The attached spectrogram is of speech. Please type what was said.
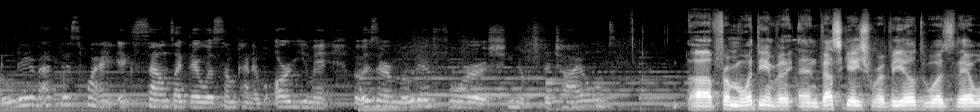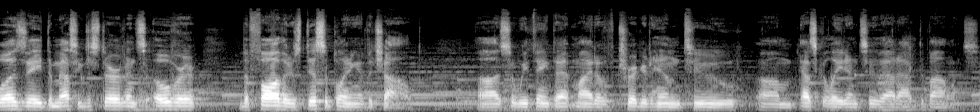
motive at this point? It sounds like there was some kind of argument, but was there a motive for the child? Uh, from what the inv investigation revealed was there was a domestic disturbance over the father's disciplining of the child. Uh, so we think that might have triggered him to um, escalate into that act of violence.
